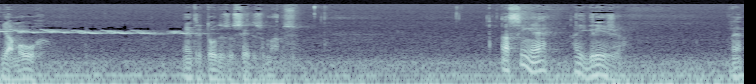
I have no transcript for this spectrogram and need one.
de amor entre todos os seres humanos. Assim é a igreja. Né?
